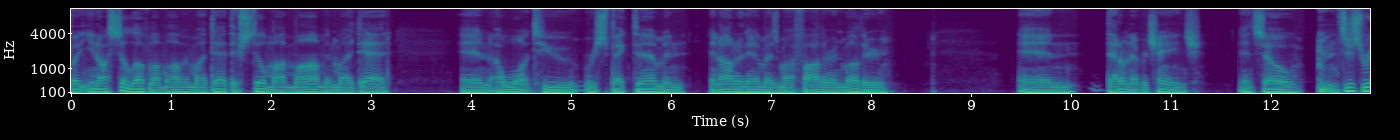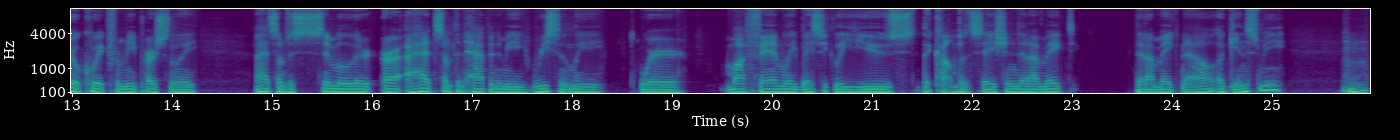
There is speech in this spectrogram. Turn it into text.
But, you know, I still love my mom and my dad. They're still my mom and my dad. And I want to respect them and, and honor them as my father and mother. And that'll never change. And so, just real quick for me personally, I had something similar, or I had something happen to me recently where my family basically used the compensation that I make, that I make now, against me, Hmm.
